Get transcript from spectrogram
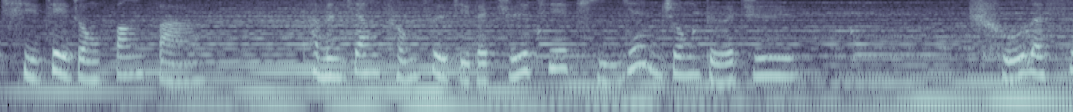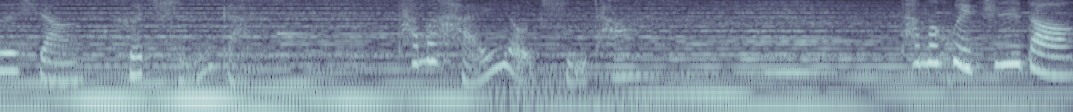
起这种方法。他们将从自己的直接体验中得知，除了思想和情感，他们还有其他。他们会知道，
